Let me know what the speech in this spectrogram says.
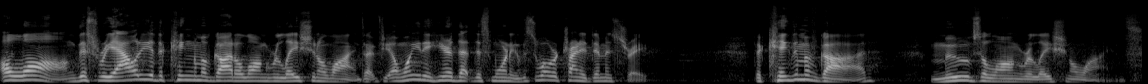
along this reality of the kingdom of God along relational lines. I want you to hear that this morning. This is what we're trying to demonstrate. The kingdom of God moves along relational lines.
